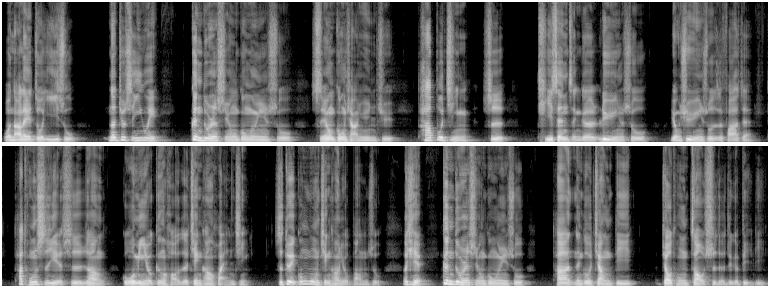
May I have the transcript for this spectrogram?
我拿来做医助，那就是因为更多人使用公共运输，使用共享运具，它不仅是提升整个绿运输、永续运输的发展，它同时也是让国民有更好的健康环境，是对公共健康有帮助，而且更多人使用公共运输，它能够降低交通肇事的这个比例，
